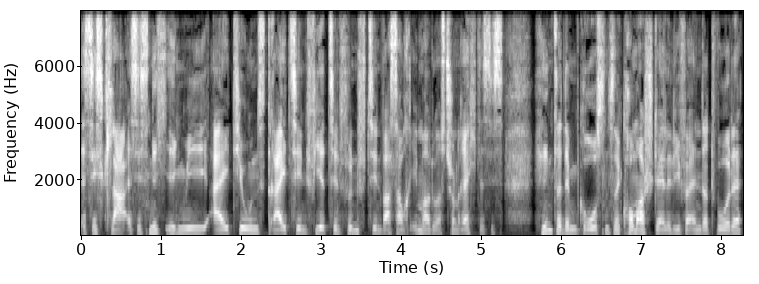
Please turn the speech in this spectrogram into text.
es ist klar, es ist nicht irgendwie iTunes 13, 14, 15, was auch immer. Du hast schon recht, es ist hinter dem großen eine Kommastelle, die verändert wurde.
